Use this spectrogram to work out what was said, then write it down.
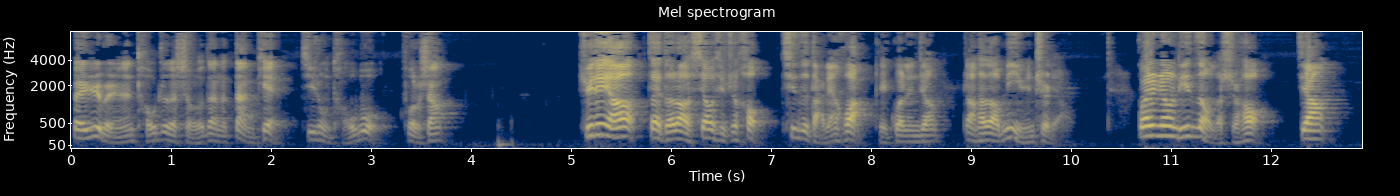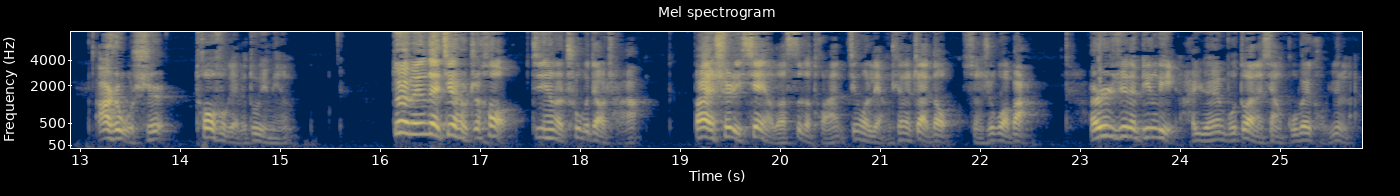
被日本人投掷的手榴弹的弹片击中头部，负了伤。徐廷瑶在得到消息之后，亲自打电话给关林征，让他到密云治疗。关林征临走的时候，将二十五师托付给了杜聿明。杜聿明在接手之后，进行了初步调查。发现师里现有的四个团经过两天的战斗，损失过半，而日军的兵力还源源不断的向古北口运来。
